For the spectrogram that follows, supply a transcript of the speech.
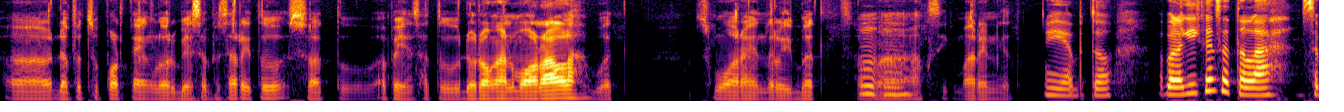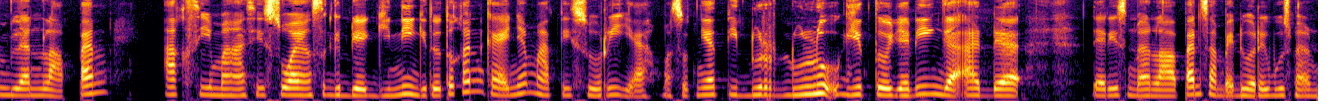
eh, dapat support yang luar biasa besar itu suatu apa ya satu dorongan moral lah buat semua orang yang terlibat sama aksi kemarin gitu Iya, betul. Apalagi kan setelah 98 aksi mahasiswa yang segede gini gitu tuh kan kayaknya mati suri ya. Maksudnya tidur dulu gitu. Jadi nggak ada dari 98 sampai 2019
